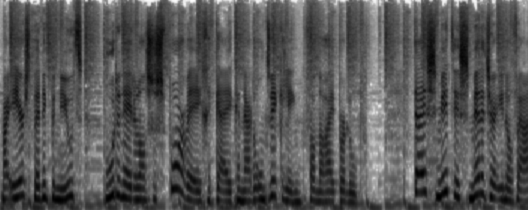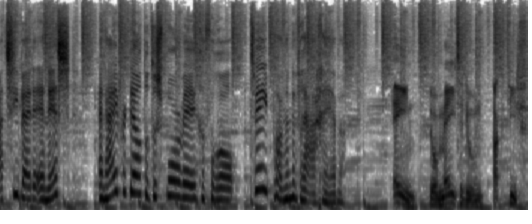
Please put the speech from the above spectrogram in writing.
Maar eerst ben ik benieuwd hoe de Nederlandse spoorwegen kijken naar de ontwikkeling van de Hyperloop. Thijs Smit is manager innovatie bij de NS en hij vertelt dat de spoorwegen vooral twee prangende vragen hebben. Eén, door mee te doen, actief,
